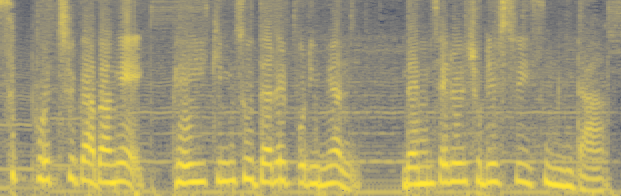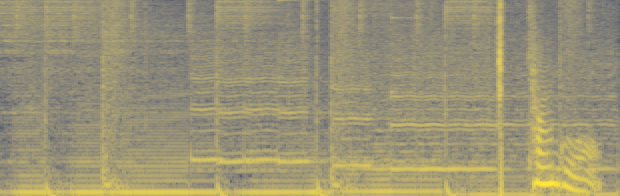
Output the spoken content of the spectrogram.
스포츠 가방에 베이킹소다를 뿌리면 냄새를 줄일 수 있습니다. 경고.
